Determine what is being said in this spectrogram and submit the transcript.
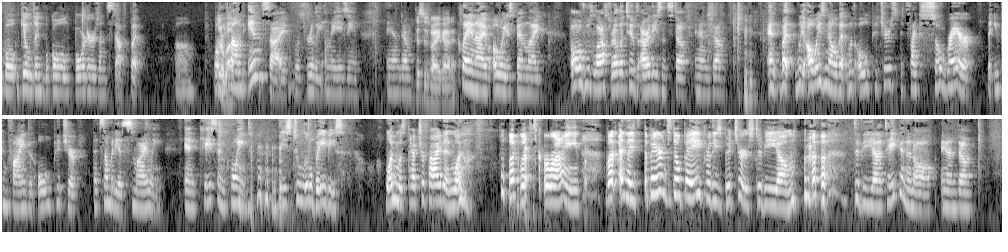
gold, gilded gold borders and stuff. But um, what we rough. found inside was really amazing. And um, this is why I got it. Clay and I have always been like, oh, whose lost relatives are these and stuff, and um, and but we always know that with old pictures, it's like so rare that you can find an old picture that somebody is smiling. And case in point, these two little babies, one was petrified and one, one was crying. But, and they, the parents still paid for these pictures to be, um, to be uh, taken and all. And um,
